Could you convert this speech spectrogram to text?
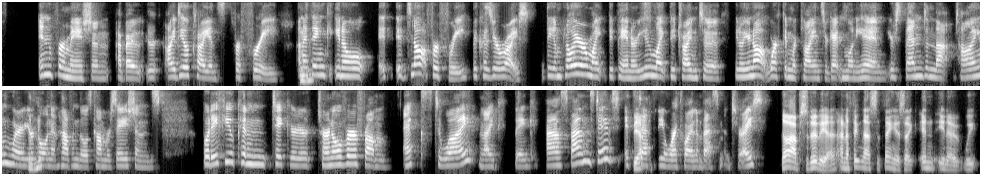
information about your ideal clients for free. And I Mhm. think, you know, it, it's not for free because you're right. The employer might be paying, or you might be trying to, you know, you're not working with clients or getting money in. You're spending that time where you're Mhm. going and having those conversations. But if you can take your turnover from X to Y, like big ass fans did, it's Yeah. definitely a worthwhile investment, right? No, absolutely, and and I think that's the thing is like in you know we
